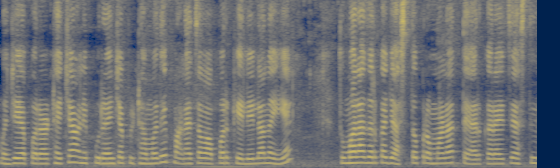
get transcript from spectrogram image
म्हणजे या पराठ्याच्या आणि पुऱ्यांच्या पिठामध्ये पाण्याचा वापर केलेला नाही आहे तुम्हाला जर का जास्त प्रमाणात तयार करायचे असतील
